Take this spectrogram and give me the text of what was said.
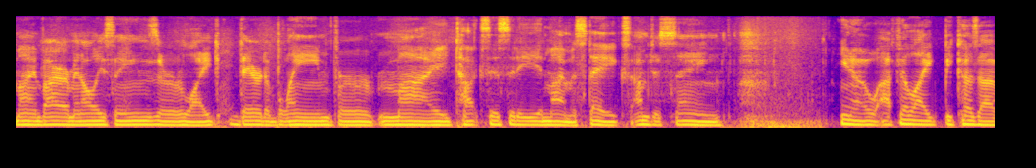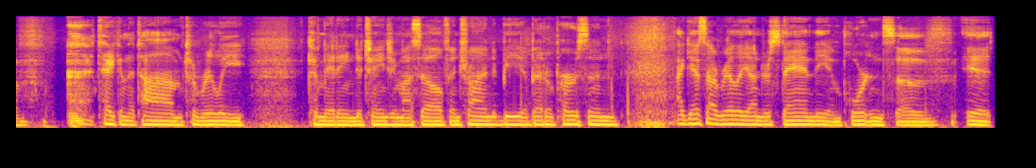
my environment, all these things are like there to blame for my toxicity and my mistakes. I'm just saying you know, I feel like because I've taken the time to really committing to changing myself and trying to be a better person, I guess I really understand the importance of it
